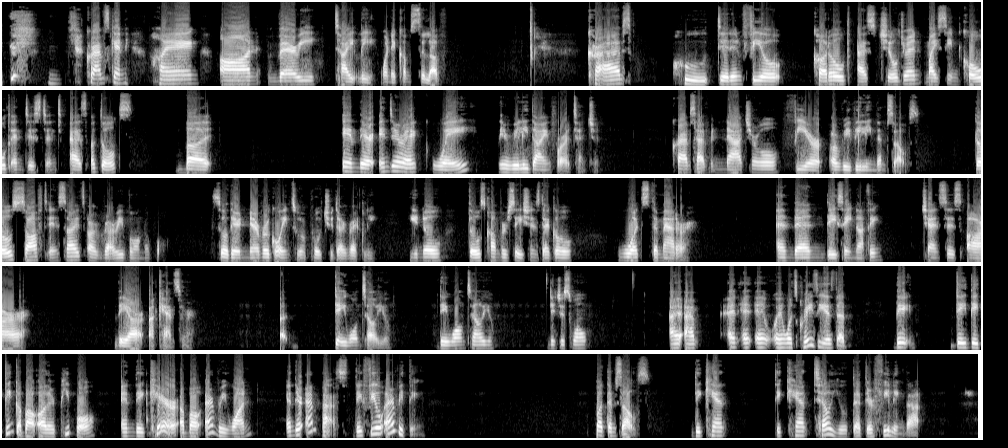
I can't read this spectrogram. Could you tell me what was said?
Crabs can hang on very tightly when it comes to love. Crabs who didn't feel cuddled as children might seem cold and distant as adults, but in their indirect way, they're really dying for attention. Crabs have a natural fear of revealing themselves. Those soft insides are very vulnerable, so they're never going to approach you directly. You know, those conversations that go, What's the matter? And then they say nothing. Chances are they are a cancer. Uh, they won't tell you. They won't tell you. They just won't. I, I and, and, and what's crazy is that they they they think about other people and they care about everyone and they're empaths. They feel everything but themselves. They can't they can't tell you that they're feeling that.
